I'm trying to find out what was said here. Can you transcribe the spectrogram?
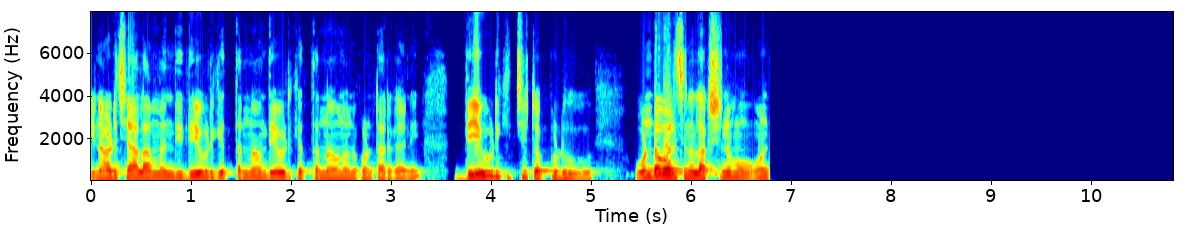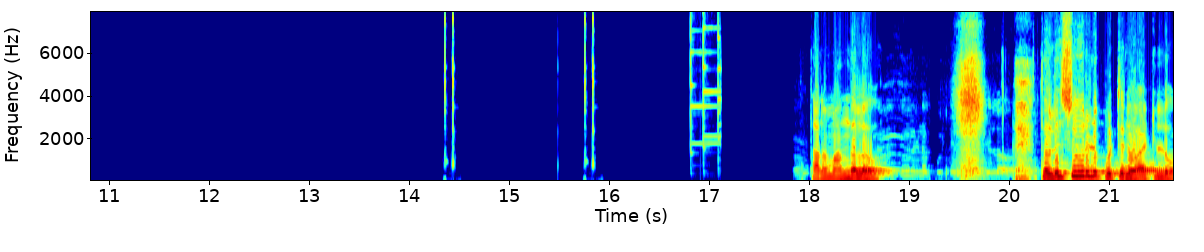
ఈనాడు చాలామంది దేవుడికి ఇస్తున్నాం దేవుడికి ఇస్తున్నాం అని అనుకుంటారు కానీ దేవుడికి ఇచ్చేటప్పుడు ఉండవలసిన లక్షణము తన మందలో తొలిసూరుని పుట్టిన వాటిలో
